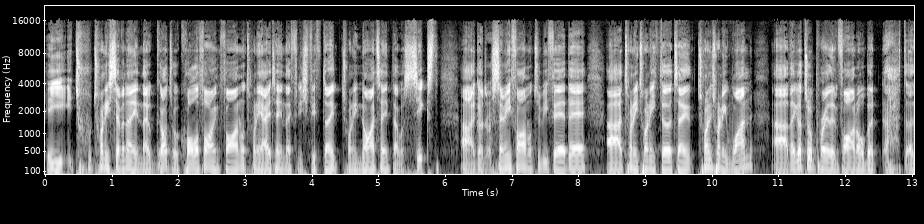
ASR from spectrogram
He 2017 they got to a qualifying final. 2018 they finished 15th. 2019 they were sixth. Uh, got to a semi final to be fair there. Uh, 2020 13th. 2021 uh, they got to a prelim final, but uh,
